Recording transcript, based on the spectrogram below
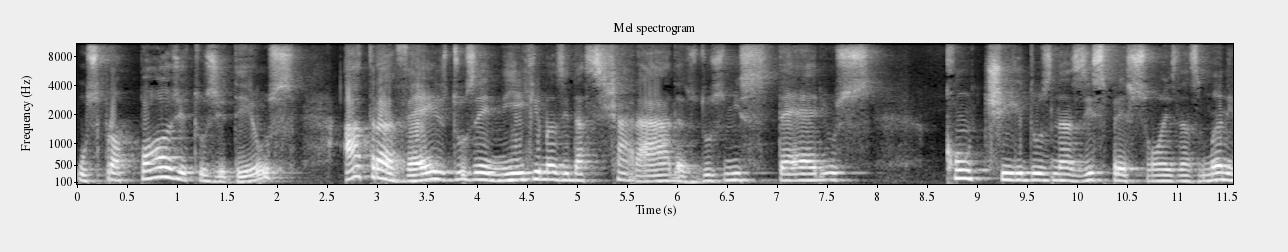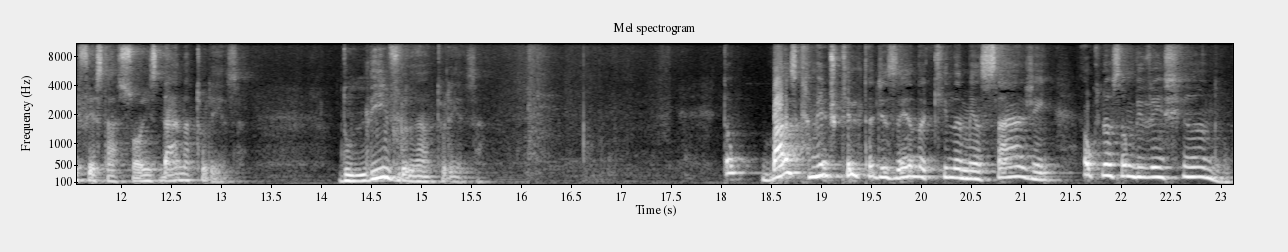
os propósitos de Deus através dos enigmas e das charadas, dos mistérios contidos nas expressões, nas manifestações da natureza, do livro da natureza. Então, basicamente, o que ele está dizendo aqui na mensagem é o que nós estamos vivenciando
